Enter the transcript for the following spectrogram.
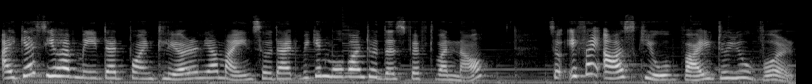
I guess you have made that point clear in your mind so that we can move on to this fifth one now. So, if I ask you, why do you work?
